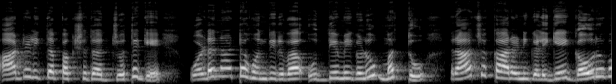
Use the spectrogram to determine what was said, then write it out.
ಆಡಳಿತ ಪಕ್ಷದ ಜೊತೆಗೆ ಒಡನಾಟ ಹೊಂದಿರುವ ಉದ್ಯಮಿಗಳು ಮತ್ತು ರಾಜಕಾರಣಿಗಳಿಗೆ ಗೌರವ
